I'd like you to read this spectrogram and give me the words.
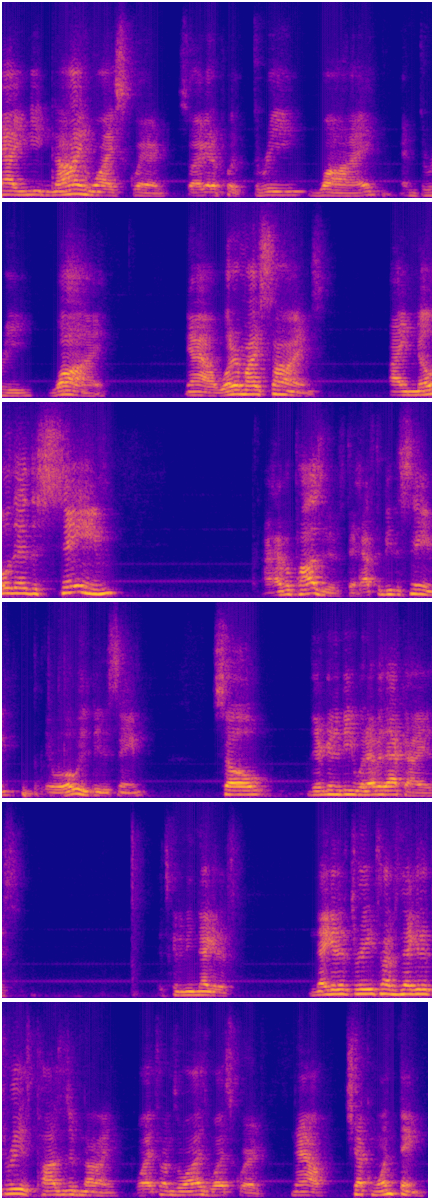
Now you need 9y squared. So I got to put 3y and 3y. Now, what are my signs? I know they're the same. I have a positive. They have to be the same. They will always be the same. So they're going to be whatever that guy is. It's going to be negative. Negative 3 times negative 3 is positive 9. y times y is y squared. Now, check one thing.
